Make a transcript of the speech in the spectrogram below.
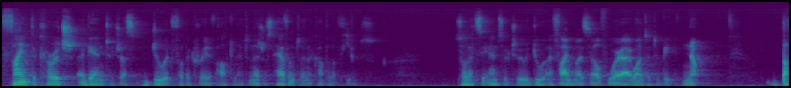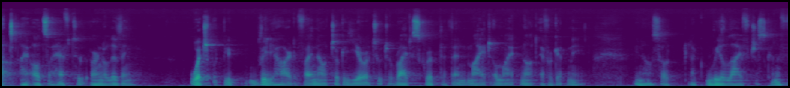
find the courage again to just do it for the creative outlet. And I just haven't in a couple of years. So that's the answer to do I find myself where I wanted to be? No. But I also have to earn a living, which would be really hard if I now took a year or two to write a script that then might or might not ever get made. You know, so like real life just kind of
